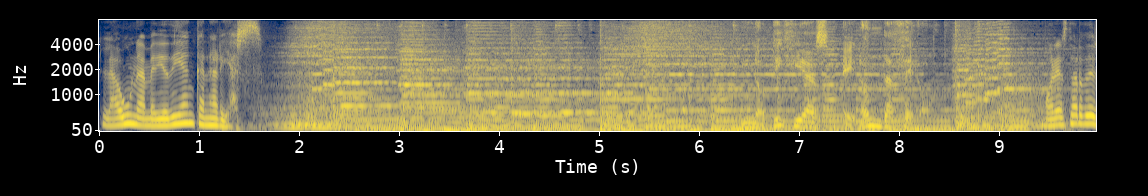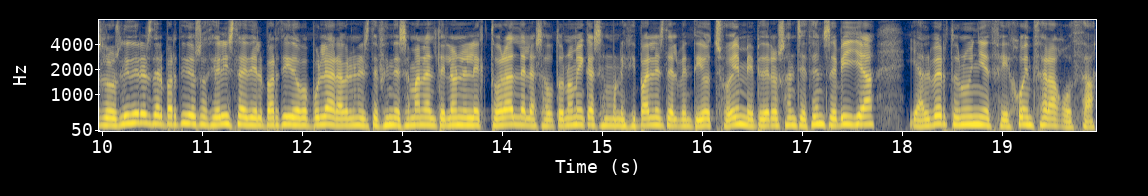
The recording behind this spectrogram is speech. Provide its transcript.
La una, mediodía en Canarias. Noticias en Onda Cero. Buenas tardes. Los líderes del Partido Socialista y del Partido Popular abren este fin de semana el telón electoral de las autonómicas y municipales del 28M. Pedro Sánchez en Sevilla y Alberto Núñez Feijó en Zaragoza.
